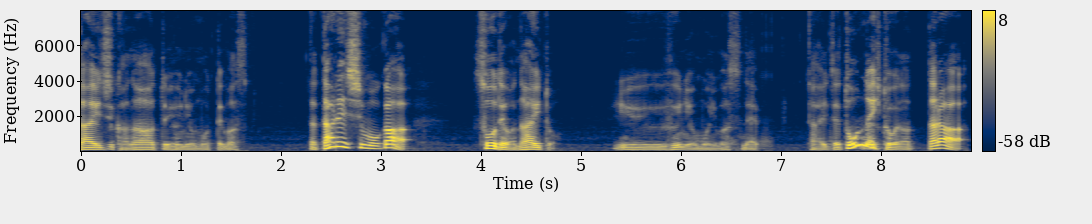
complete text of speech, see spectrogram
大事かなというふうに思ってます。誰しもがそうではないというふうに思いますね。はいじゃあどんな人だったら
